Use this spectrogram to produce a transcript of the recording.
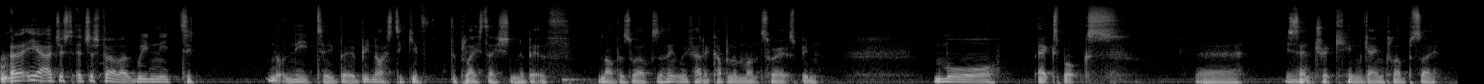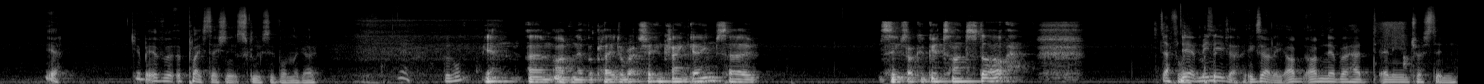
Uh, yeah, I just it just felt like we need to, not need to, but it'd be nice to give the PlayStation a bit of love as well because I think we've had a couple of months where it's been more Xbox uh, Yeah. centric in Game Club. So yeah, get a bit of a, a PlayStation exclusive on the go. Yeah, good one. Yeah, um, I've never played a Ratchet and Clank game, so seems like a good time to start. Definitely. Yeah, me I neither. Exactly. I've, I've never had any interest in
